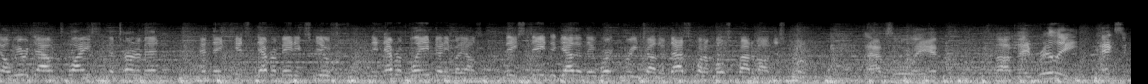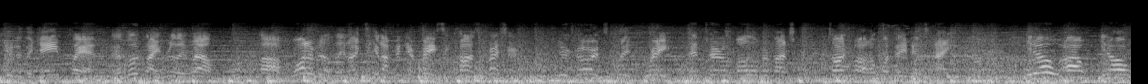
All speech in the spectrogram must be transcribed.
you know, we were down twice in the tournament, and the kids never made excuses. They never blamed anybody else. They stayed together. They worked for each other. That's what I'm most proud about this group. Absolutely. And uh, they really executed the game plan. It looked like really well. Uh, Waterville, they like to get up in your face and cause pressure. Your guards played great. Didn't turn the ball over much. Talk about what they did tonight. You know, uh, you know,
